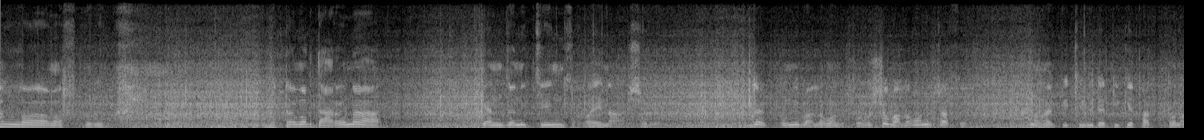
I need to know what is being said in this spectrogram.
আল্লাহ মাফ করুক। এটা আমার ধারণা। কেন জানি চেঞ্জ হয় না আসলে। যাক, উনি ভালো মানুষ। অবশ্য ভালো মানুষ আছে। না হয় পৃথিবীটা টিকে থাকতো না।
